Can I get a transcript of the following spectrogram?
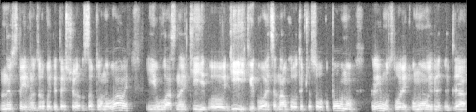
не встигнуть зробити те, що запланували. І власне ті дії, які відбуваються навколо тимчасово окупованого Криму, створять умови для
